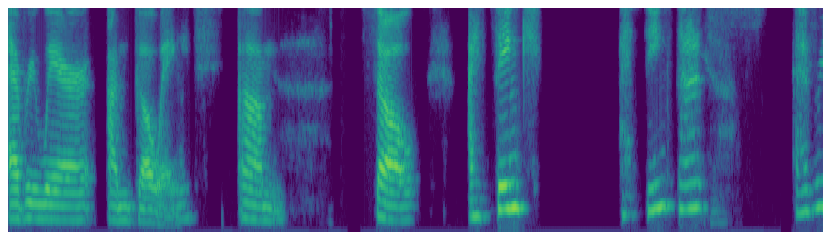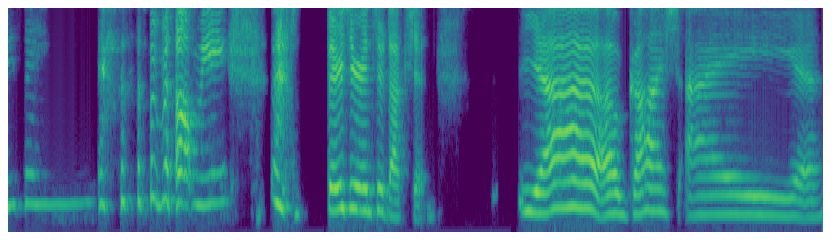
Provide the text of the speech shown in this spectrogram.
everywhere I'm going. Um, so I think, I think that's everything about me. There's your introduction. Yeah. Oh gosh, I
